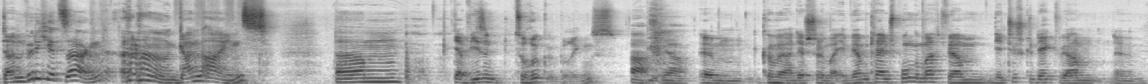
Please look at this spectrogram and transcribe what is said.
Dann würde ich jetzt sagen, Gang 1. Ähm, Ja, wir sind zurück übrigens. ah, ja. Ähm, können wir an der Stelle mal eben. Wir haben einen kleinen Sprung gemacht, wir haben den Tisch gedeckt, wir haben ähm,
